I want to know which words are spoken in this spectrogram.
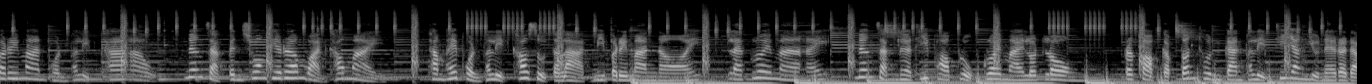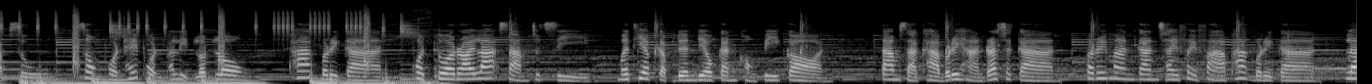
ปริมาณผลผลิตข้าว เนื่องจากเป็นช่วงที่เริ่มหว่านข้าวใหม่ทำให้ผลผลิตเข้าสู่ตลาดมีปริมาณน้อย และกล้วยไม้ เนื่องจากเนื้อที่พาะปลูกกล้วยไม้ลดลง ประกอบกับต้นทุนการผลิตที่ยังอยู่ในระดับสูง ส่งผลให้ผลผลิตลดลง ภาคบริการหดตัวร้อยละ 3.4 เมื่อเทียบกับเดือนเดียวกันของปีก่อน ตามสาขาบริหารราชการ ปริมาณการใช้ไฟฟ้าภาคบริการ และ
